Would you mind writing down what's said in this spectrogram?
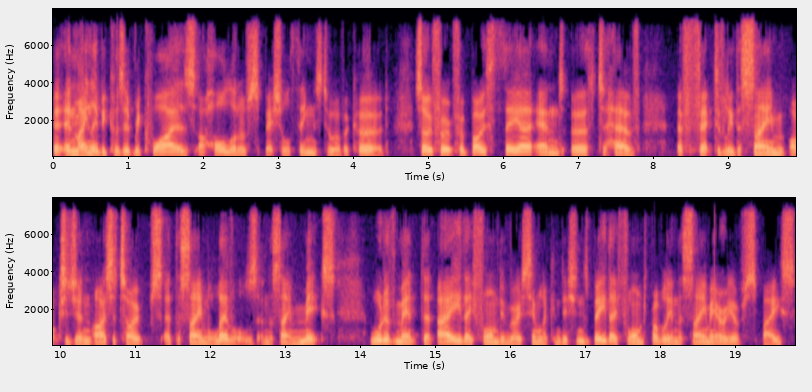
and mainly because it requires a whole lot of special things to have occurred. So for, for both Theia and Earth to have effectively the same oxygen isotopes at the same levels and the same mix would have meant that A, they formed in very similar conditions, B, they formed probably in the same area of space,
